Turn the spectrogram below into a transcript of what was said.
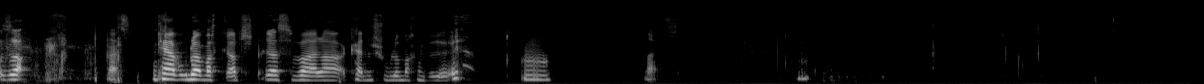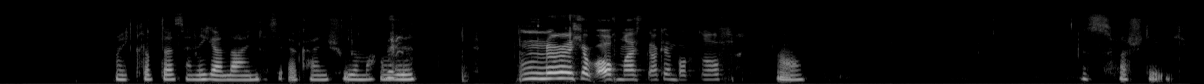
So, Nice. Mein kleiner Bruder macht gerade Stress, weil er keine Schule machen will. Ah, nice. ich glaube, da ist er nicht allein, dass er keine Schule machen will. Nö, ich habe auch meist gar keinen Bock drauf. Oh. Das verstehe ich.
